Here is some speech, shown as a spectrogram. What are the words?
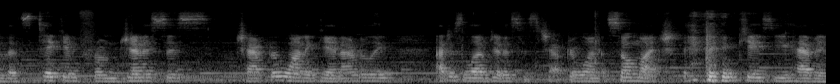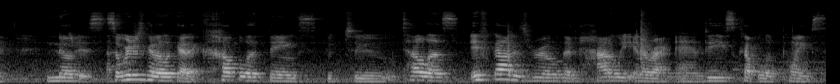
that's taken from Genesis chapter 1 again. I really I just love Genesis chapter 1 so much, in case you haven't noticed. So we're just going to look at a couple of things to tell us if God is real, then how do we interact? And these couple of points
